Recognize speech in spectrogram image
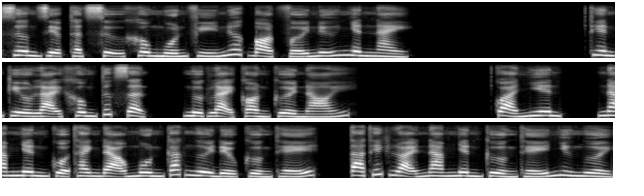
Dương Diệp thật sự không muốn phí nước bọt với nữ nhân này. Thiên Kiều lại không tức giận, ngược lại còn cười nói. Quả nhiên, nam nhân của thanh đạo môn các người đều cường thế, ta thích loại nam nhân cường thế như người,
